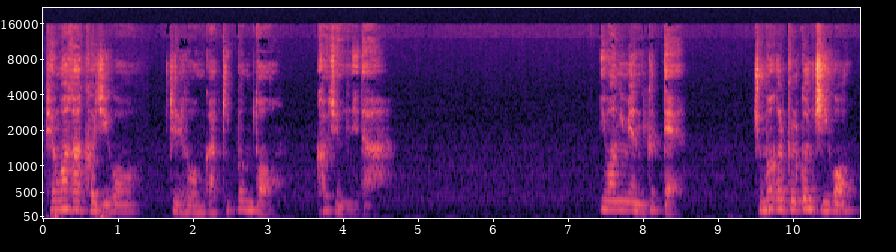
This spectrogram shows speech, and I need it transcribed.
평화가 커지고 즐거움과 기쁨도 커집니다. 이왕이면 그때 주먹을 불끈 쥐고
